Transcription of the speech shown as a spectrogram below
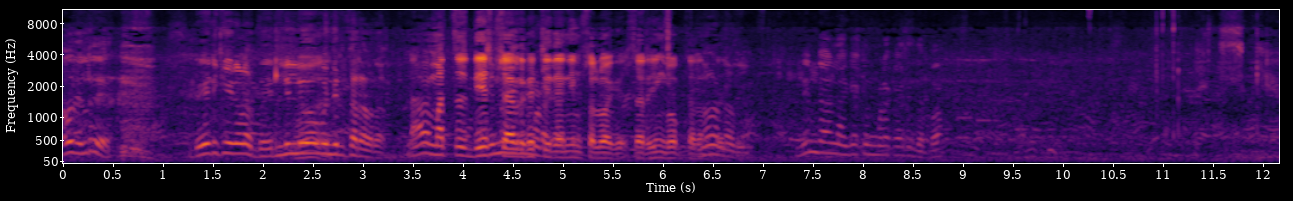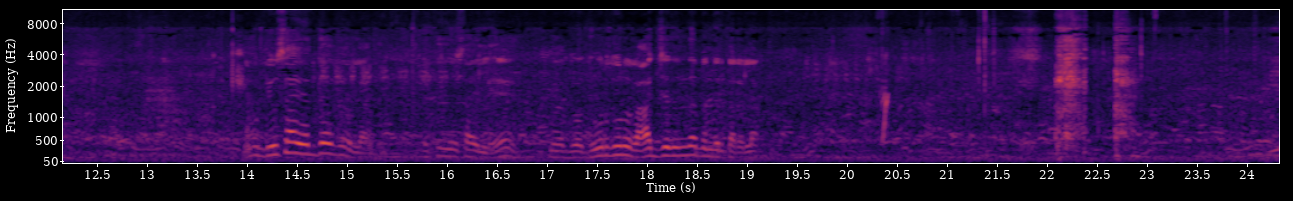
ಹೌದಿಲ್ರಿ? ಬೇಡಿಕೆಗಳು ಎಲ್ಲಿಲ್ಲೋ ಬಂದಿರ್ತಾರ ಅವ್ರು. ನಾವೇ ಮತ್ತೆ ಡಿ ಎಸ್ ಪಿ ಸಾಹೇಬ್ರಿಗೆ ಹಚ್ಚಿದೆ ನಿಮ್ ಸಲುವಾಗಿ. ಸರ್ ಹಿಂಗ್ ಹೋಗ್ತಾರ ನಿಮ್ದು ನಂಗೆ ಯಾಕಂದ್ ಮಾಡಕ್ಕಾಗ್ತದಪ್ಪ ನಮ್ಗೆ ದಿವಸ ಇಲ್ಲ ಪ್ರತಿ ದಿವಸ ಇಲ್ಲಿ ದೂರ ದೂರ ರಾಜ್ಯದಿಂದ ಬಂದಿರ್ತಾರಲ್ಲ. ಈ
